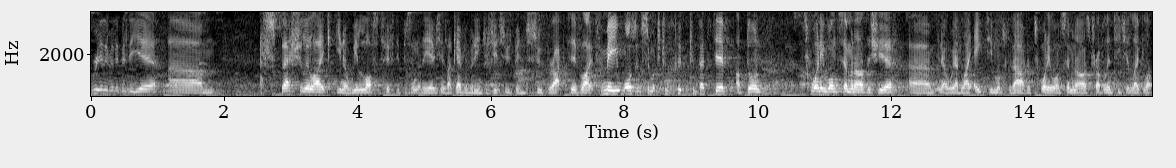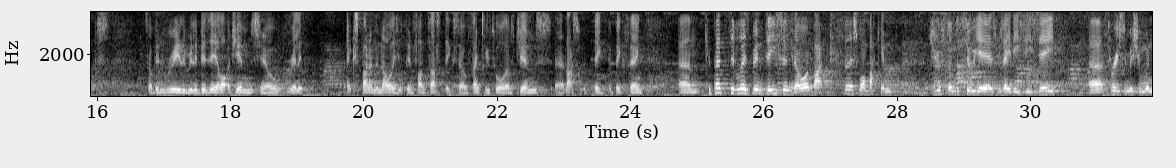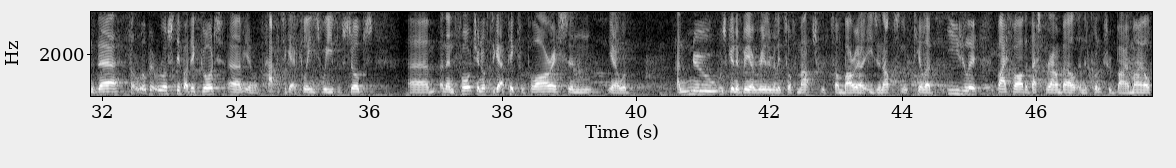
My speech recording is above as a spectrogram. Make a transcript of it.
really really busy year. Um, especially like you know we lost 50% of the seems like everybody in jiu-jitsu has been super active. Like for me, it wasn't so much comp- competitive. I've done 21 seminars this year. Um, you know we had like 18 months without. 21 seminars, traveling, teaching leg locks. So I've been really really busy. A lot of gyms, you know, really expanding the knowledge. It's been fantastic. So thank you to all those gyms. Uh, that's a big a big thing. Um, competitively, it's been decent. You know, I went back first one back in just under two years was ADCC. Uh, three submission wins there. Felt a little bit rusty, but I did good. Um, you know, happy to get a clean sweep of subs, um, and then fortunate enough to get a pick for Polaris. And you know, I knew it was going to be a really, really tough match with Tom Barlow. He's an absolute killer, easily by far the best brown belt in the country by a mile.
